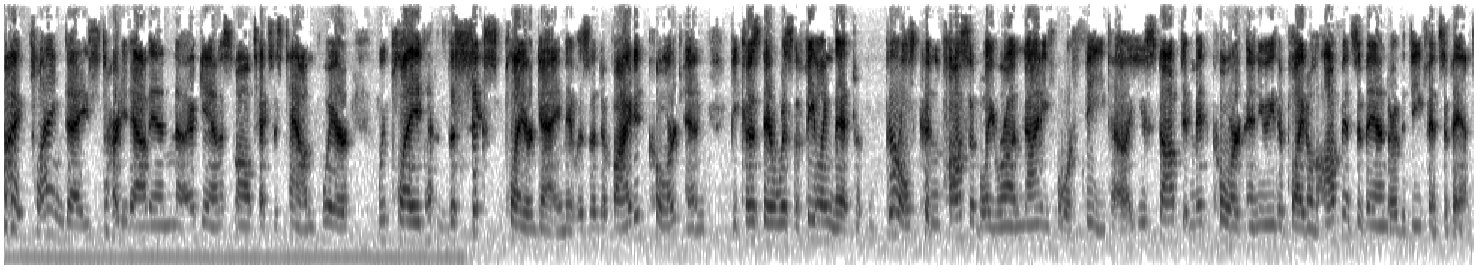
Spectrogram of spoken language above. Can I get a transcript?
my playing days started out in, uh, again, a small Texas town where we played the six player game. It was a divided court, and because there was the feeling that girls couldn't possibly run 94 feet. Uh, you stopped at midcourt and you either played on the offensive end or the defensive end.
